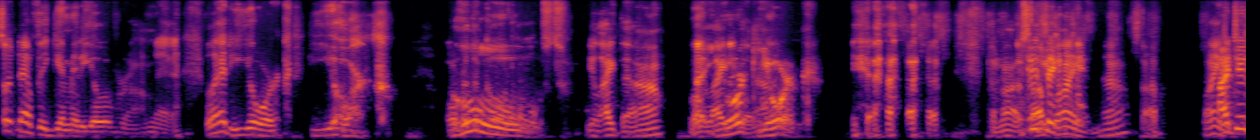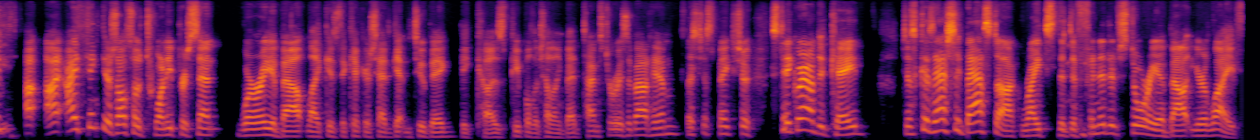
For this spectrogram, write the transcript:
So definitely give me the over on that. Let York York over the goalpost. You like that, huh? Let like York, that, huh? York. Yeah. Come on, stop playing. No, stop playing. I do. I, I think there's also 20% worry about like, is the kicker's head getting too big because people are telling bedtime stories about him? Let's just make sure. Stay grounded, Cade. Just because Ashley Bastock writes the definitive story about your life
